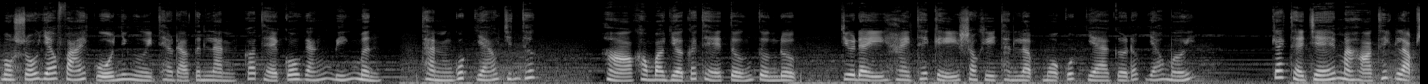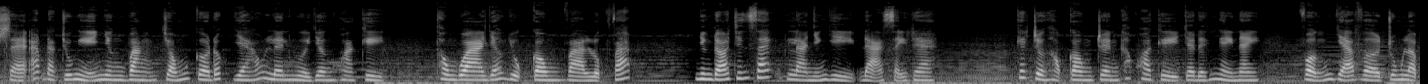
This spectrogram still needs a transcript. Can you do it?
một số giáo phái của những người theo đạo tin lành có thể cố gắng biến mình thành quốc giáo chính thức. Họ không bao giờ có thể tưởng tượng được, chưa đầy hai thế kỷ sau khi thành lập một quốc gia cơ đốc giáo mới. Các thể chế mà họ thiết lập sẽ áp đặt chủ nghĩa nhân văn chống cơ đốc giáo lên người dân Hoa Kỳ thông qua giáo dục công và luật pháp. Nhưng đó chính xác là những gì đã xảy ra. Các trường học công trên khắp Hoa Kỳ cho đến ngày nay vẫn giả vờ trung lập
